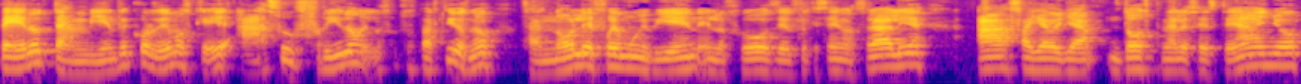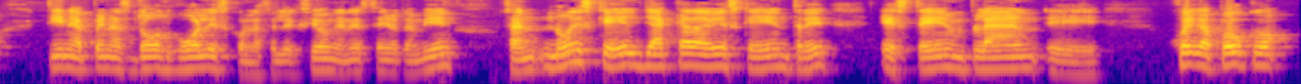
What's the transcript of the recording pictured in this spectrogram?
pero también recordemos que ha sufrido en los otros partidos, ¿no? O sea, no le fue muy bien en los juegos de Uzbekistán en Australia, ha fallado ya dos penales este año, tiene apenas dos goles con la selección en este año también. O sea, no es que él ya cada vez que entre esté en plan, eh, juega poco,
